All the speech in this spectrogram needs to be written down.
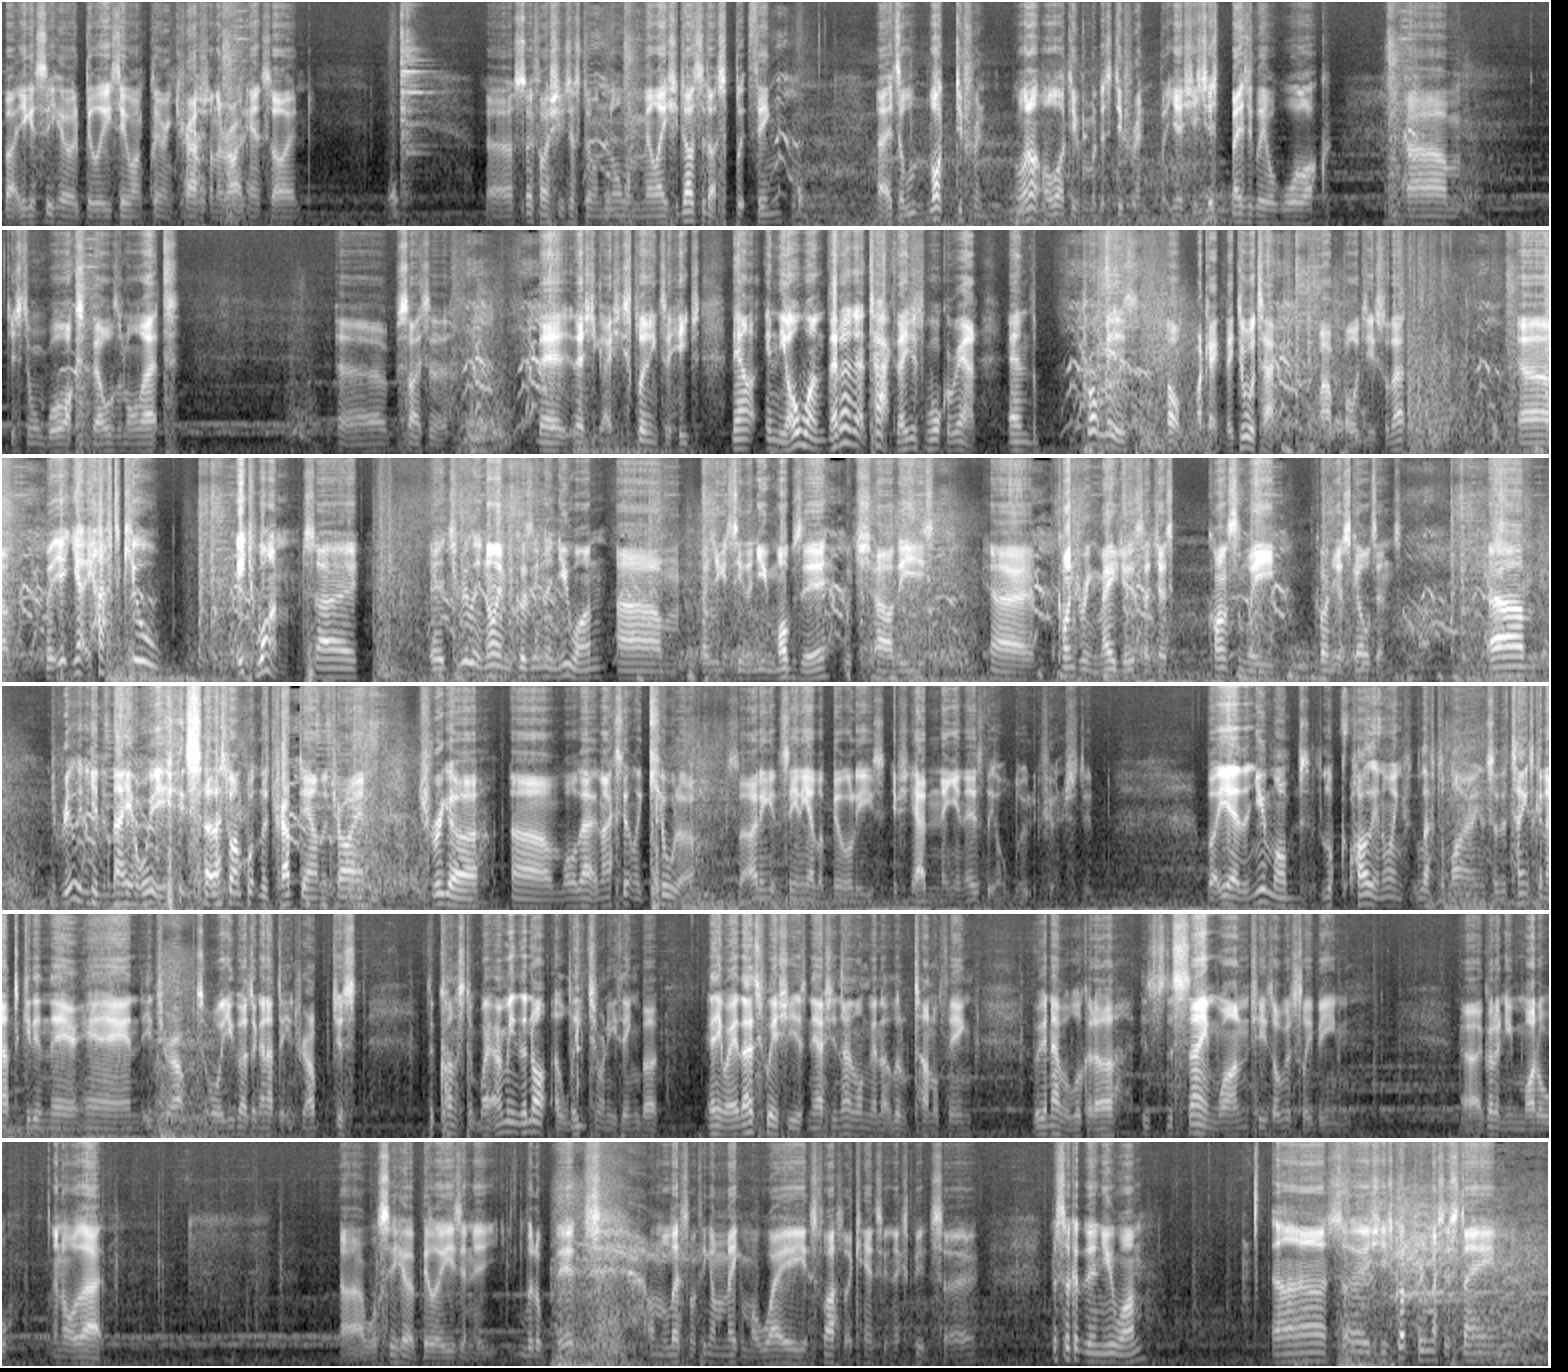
But you can see her abilities there on clearing trash on the right hand side. Uh, so far she's just doing normal melee. She does that split thing. Uh, it's a lot different. Well, not a lot different, but it's different. But yeah, she's just basically a warlock. Um, just doing warlock spells and all that. Uh, besides uh, there, there she goes. She's splitting to heaps. Now, in the old one, they don't attack. They just walk around. And the problem is... Oh, okay, they do attack. My apologies for that. Um, but yeah, you have to kill each one. So it's really annoying because in the new one, um, as you can see the new mobs there, which are these uh, conjuring mages that just constantly conjure skeletons, um, you really need an AoE, so that's why I'm putting the trap down to try and trigger um, all that, and I accidentally killed her, so I didn't get to see any other abilities if she had any, and there's the old loot if you're interested. But yeah, the new mobs look highly annoying left alone, so the tank's going to have to get in there and interrupt, or you guys are going to have to interrupt just the constant way. I mean, they're not elites or anything, but anyway, that's where she is now. She's no longer in that little tunnel thing. We're going to have a look at her. It's the same one. She's obviously been... Uh, got a new model and all that. Uh, we'll see her abilities in a little bit. On the left, I think I'm making my way as fast as I can to the next bit, so... Let's look at the new one. Uh, so she's got pretty much the same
